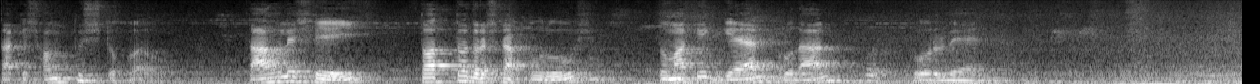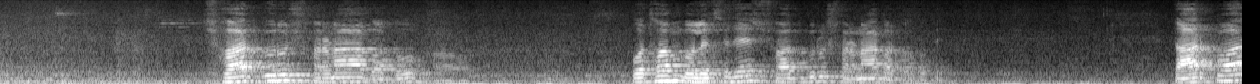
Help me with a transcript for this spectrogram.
তাকে সন্তুষ্ট করো। তাহলে সেই তত্ত্বদ্রষ্টা পুরুষ তোমাকে জ্ঞান প্রদান করবেন। সদ্গুরু শরণাগত প্রথম বলেছে যে সদ্গুরু শরণাগত হতে। তারপর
